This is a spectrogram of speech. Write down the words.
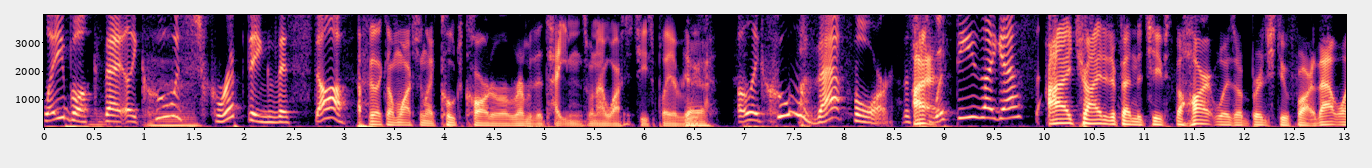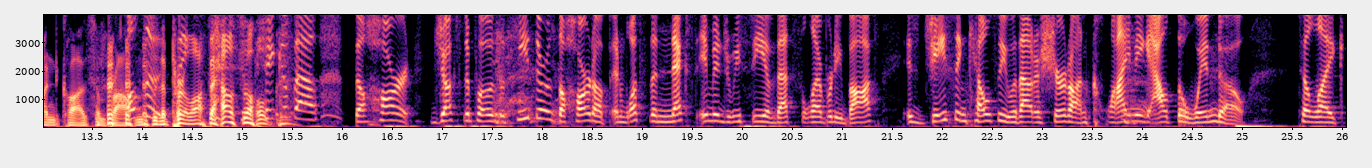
playbook that, like, who is scripting this stuff? I feel like I'm watching like Coach Carter or Remember the Titans when I watch the Chiefs play every Yeah. week. Oh, Like, who was that for? The I- Swifties, I guess. I try to defend the Chiefs. The heart was a bridge too far. That one caused some problems Also, in the Perloff household. Think about the heart juxtaposed with he throws the heart up, and what's the next image we see of that celebrity box is Jason Kelce without a shirt on climbing out the window to like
